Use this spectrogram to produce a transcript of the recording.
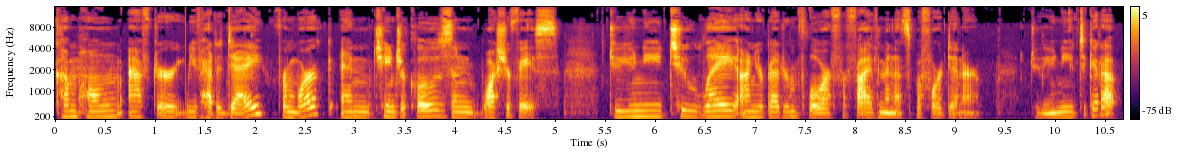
come home after you've had a day from work and change your clothes and wash your face? Do you need to lay on your bedroom floor for five minutes before dinner? Do you need to get up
